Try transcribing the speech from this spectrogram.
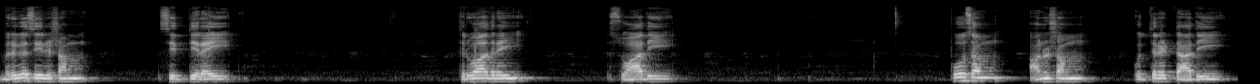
மிருகசீரிஷம் சித்திரை திருவாதிரை சுவாதி பூசம் அனுஷம் உத்திரட்டாதி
